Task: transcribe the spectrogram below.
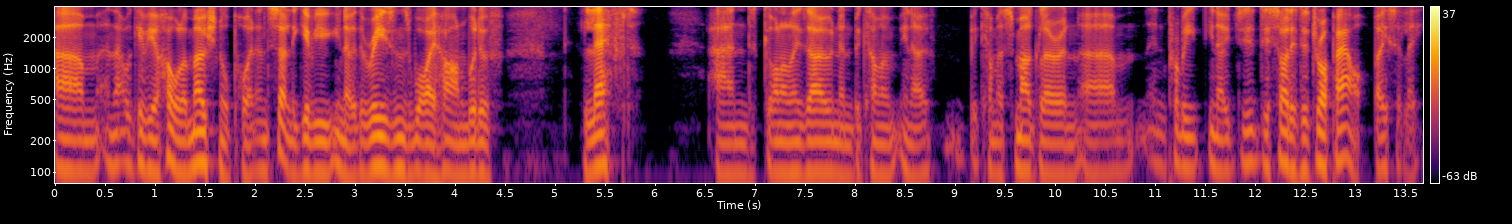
Um, and that will give you a whole emotional point and certainly give you, you know, the reasons why Han would have left and gone on his own and become a, you know, become a smuggler and um, and probably, you know, decided to drop out basically.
